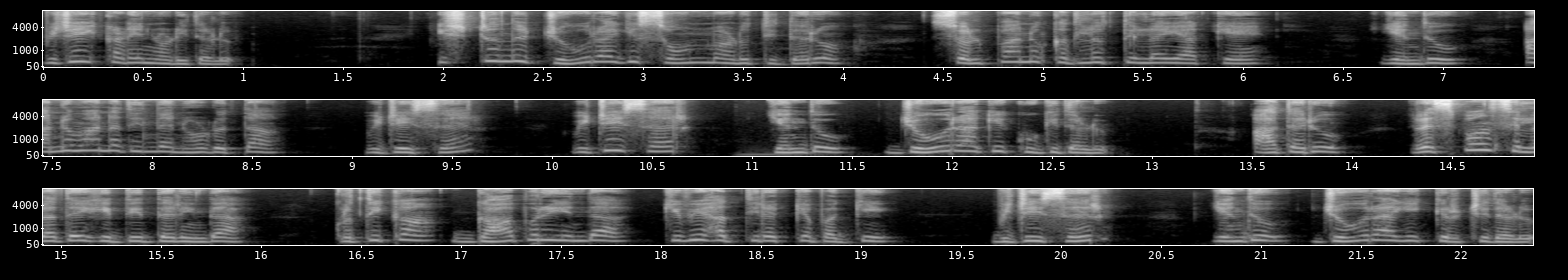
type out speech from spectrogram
ವಿಜಯ್ ಕಡೆ ನೋಡಿದಳು. ಇಷ್ಟೊಂದು ಜೋರಾಗಿ ಸೌಂಡ್ ಮಾಡುತ್ತಿದ್ದರೂ ಸ್ವಲ್ಪನೂ ಕದಲುತ್ತಿಲ್ಲ ಯಾಕೆ? ಎಂದು ಅನುಮಾನದಿಂದ ನೋಡುತ್ತಾ, ವಿಜಯ್ ಸರ್ ವಿಜಯ್ ಸರ್, ಎಂದು ಜೋರಾಗಿ ಕೂಗಿದಳು. ಆದರೂ ರೆಸ್ಪಾನ್ಸ್ ಇಲ್ಲದೆ ಇದ್ದಿದ್ದರಿಂದ ಕೃತಿಕಾ ಗಾಬರಿಯಿಂದ ಕಿವಿ ಹತ್ತಿರಕ್ಕೆ ಬಗ್ಗಿ, ವಿಜಯ್ ಸರ್, ಎಂದು ಜೋರಾಗಿ ಕಿರುಚಿದಳು.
